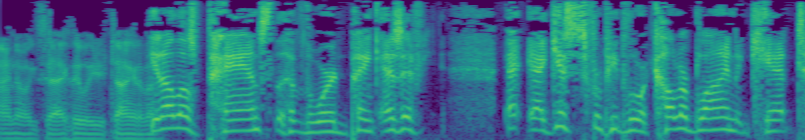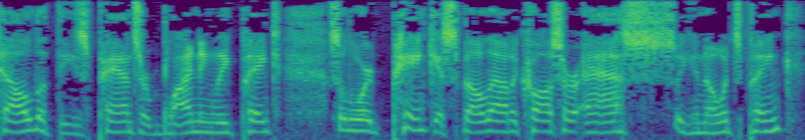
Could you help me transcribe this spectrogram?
I know exactly what you're talking about. You know those pants that have the word pink? As if, I guess it's for people who are colorblind and can't tell that these pants are blindingly pink. So the word pink is spelled out across her ass, so you know it's pink.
